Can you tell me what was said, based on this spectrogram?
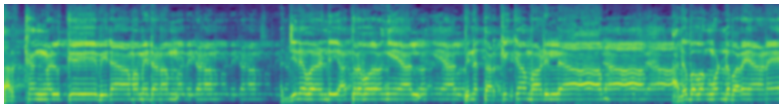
തർക്കങ്ങൾക്ക് വിരാമമിടണം. അജ്ജിന് വേണ്ടി യാത്ര തുടങ്ങിയാൽ പിന്നെ തർക്കിക്കാൻ പാടില്ല. അനുഭവം കൊണ്ട് പറയാണേ.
